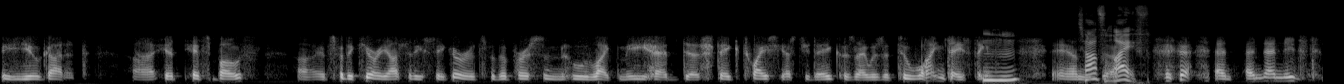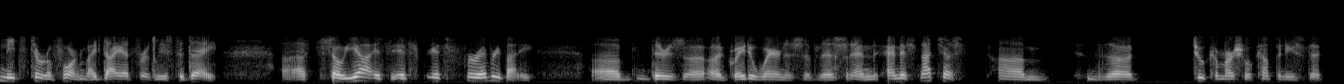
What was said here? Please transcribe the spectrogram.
You got it. Uh, it it's both. Uh, it's for the curiosity seeker. It's for the person who, like me, had uh, steak twice yesterday because I was at two wine tastings. Mm-hmm. And tough uh, life. and and and needs needs to reform my diet for at least a day. Uh, so yeah, it's it's it's for everybody. Uh, there's a, a great awareness of this, and and it's not just um, the two commercial companies that,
